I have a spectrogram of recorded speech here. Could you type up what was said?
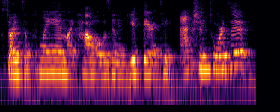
started to plan like how I was going to get there and take action towards it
